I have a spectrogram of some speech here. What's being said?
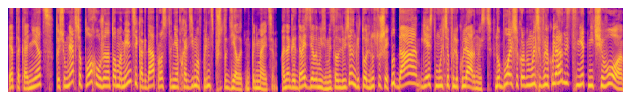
это конец. То есть у меня все плохо уже на том моменте, когда просто необходимо, в принципе, что-то делать, ну, понимаете. Она говорит, давай сделаем УЗИ. Мы сделали УЗИ, она говорит, Оля, ну, слушай, ну да, есть мультифолликулярность, но больше, кроме мультифолликулярности, нет ничего.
